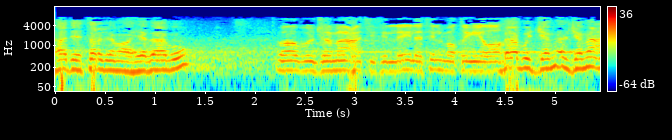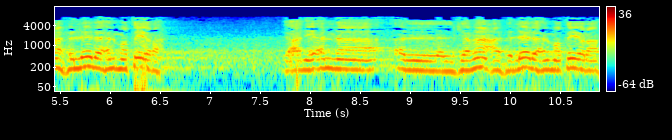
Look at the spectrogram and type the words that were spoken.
هذه الترجمة وهي باب باب الجماعة في الليلة المطيرة. باب الجماعة في الليلة المطيرة. يعني أن الجماعة في الليلة المطيرة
